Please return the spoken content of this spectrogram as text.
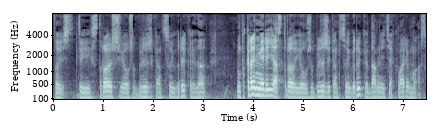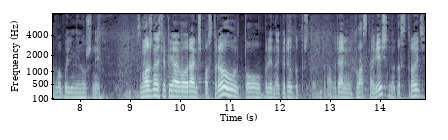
то есть ты строишь ее уже ближе к концу игры, когда ну, по крайней мере, я строил ее уже ближе к концу игры, когда мне эти аквариумы особо были не нужны. Возможно, если бы я его раньше построил, то, блин, я говорил бы, что прям реально классная вещь, надо строить.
